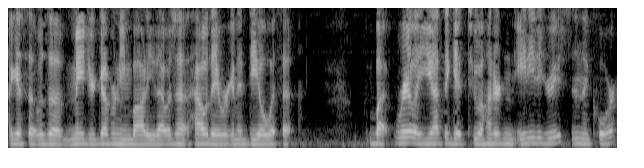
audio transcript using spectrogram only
I guess, that was a major governing body. That was uh, how they were going to deal with it. But really you have to get to 180 degrees in the core.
